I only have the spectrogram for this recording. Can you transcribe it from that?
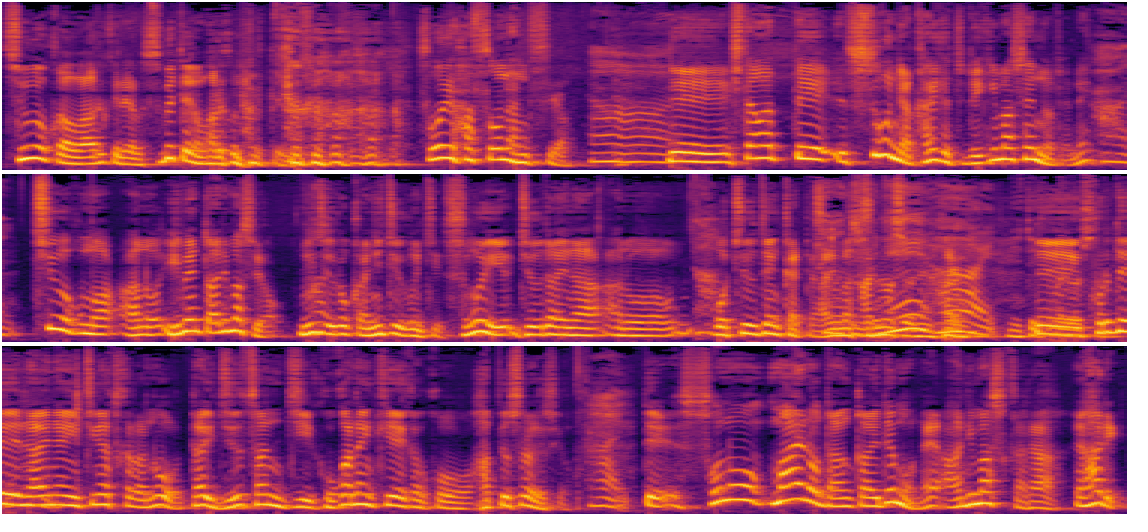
中国が悪ければ全てが悪くなるという、そういう発想なんですよ。はい、で、したがって、すぐには解決できませんのでね、はい、中国もあのイベントありますよ。26日、25日、すごい重大なあのご中全会ってありますありますよね。はい。で、これで来年1月からの第13次5カ年計画を発表するわけですよ。はい、で、その前の段階でもね、ありますから、やはり、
